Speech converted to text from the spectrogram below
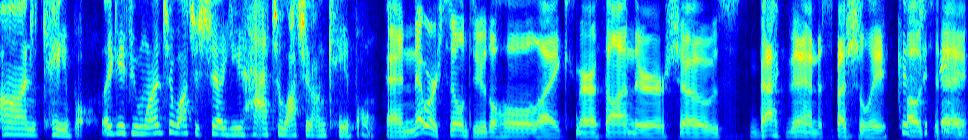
on cable. Like if you wanted to watch a show, you had to watch it on cable. And networks still do the whole like marathon their shows back then, especially. Oh, today, today is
